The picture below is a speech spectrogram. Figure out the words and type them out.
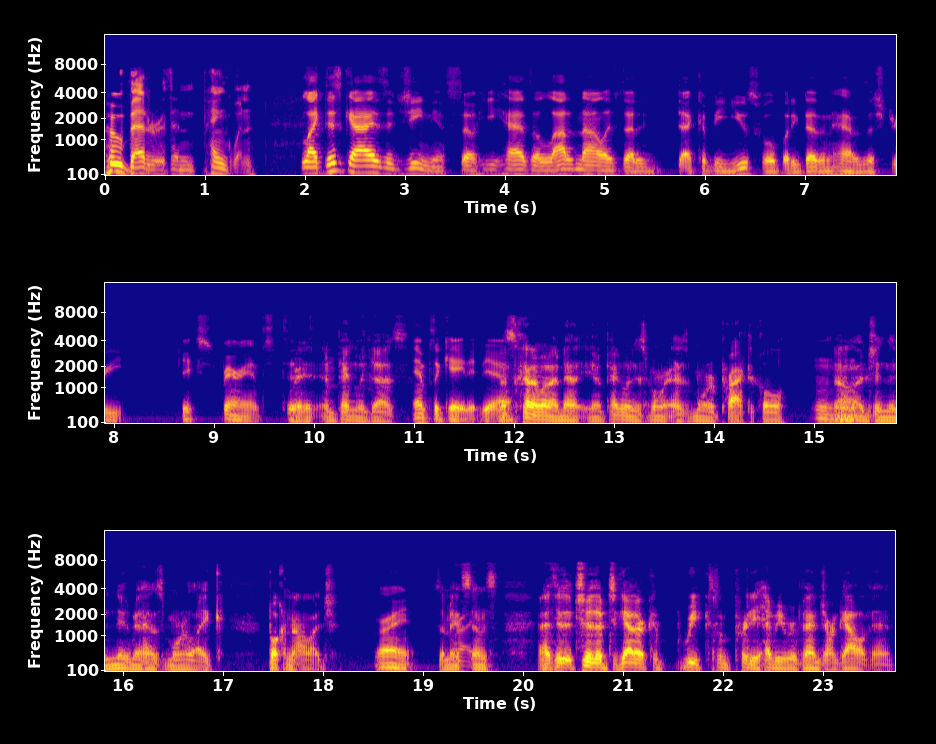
who better than Penguin? like this guy is a genius, so he has a lot of knowledge that that could be useful, but he doesn't have the street experience to Right, and Penguin does. implicate it. Yeah. That's kind of what I meant. You know, Penguin is more has more practical Mhm. knowledge, and then Enigma has more like book knowledge. Right. Does that make Right. sense? And I think the two of them together could wreak some pretty heavy revenge on Galavan.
